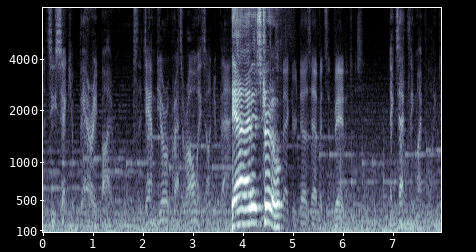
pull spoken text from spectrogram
At CSEC, you're buried by rules. The damn bureaucrats are always on your back. Yeah, that is true. Spectre does have its advantages. Exactly my point.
